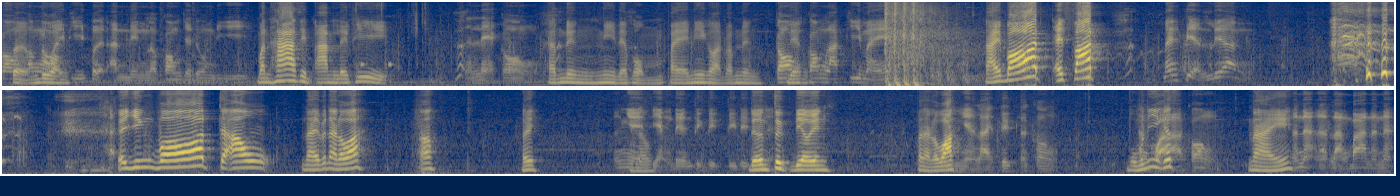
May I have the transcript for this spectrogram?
กล้องเสริมต้องดรวองให้พี่เปิดอันหนึงแล้วกล้องจะดวงดีมันห้าสิบอันเลยพี่นั่นแหละกล้องแป๊บหนึ่งนี่เดี๋ยวผมไปนี่ก่อนแป๊บหนึ่งกล้องเรียกกล้องรักพี่ไหมไหนบอสไอ้ซัดแม่งเปลี่ยนเรื่องจะยิงบอสจะเอาไหนไปไหนแล้ววะเอ้าเฮ้ย นั่นไงเดี๋ยวเสียงเดินตึกตึกตึกเดินตึกเดียวเองไปไหนแล้ววะเนี่ยหลายตึกแล้วกล้องผมว่านี่ก็ขวากล้องไหนนั่นน่ะหลังบ้านนั้นน่ะ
